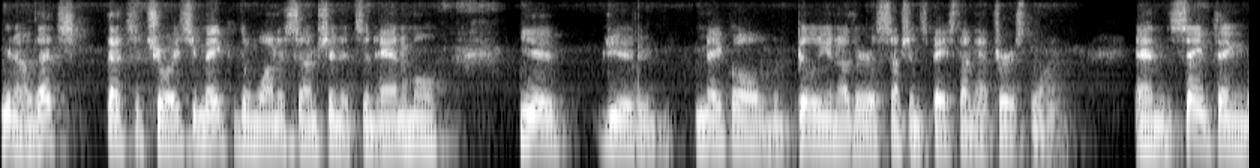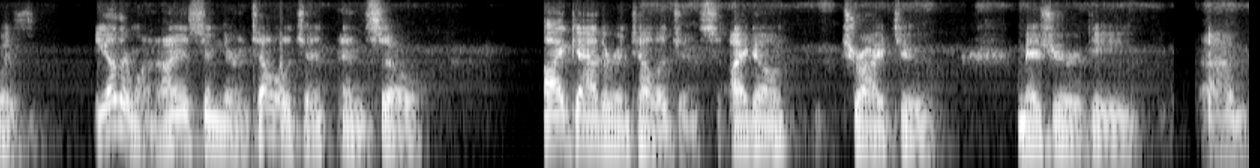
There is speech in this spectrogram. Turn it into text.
You know, that's that's a choice. You make the one assumption it's an animal. You you make all the billion other assumptions based on that first one. And same thing with the other one. I assume they're intelligent, and so I gather intelligence. I don't try to measure the um,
